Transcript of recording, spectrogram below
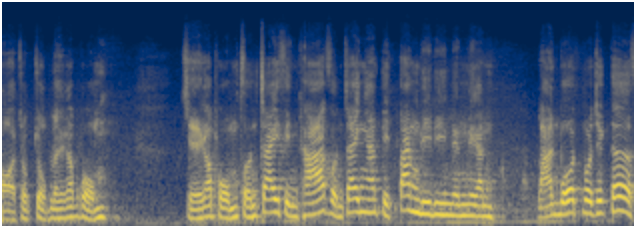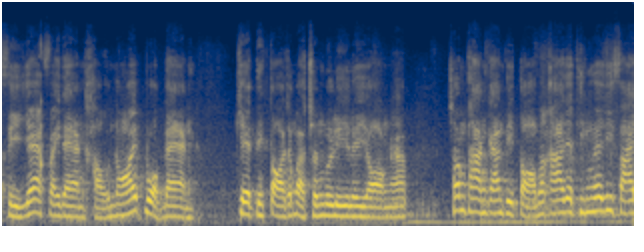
ล่อๆจบๆเลยครับผมโอเคครับผมสนใจสินค้าสนใจงานติดตั้งดีๆเนียนๆร้านโบสโปรเจคเตอร์สี่แยกไฟแดงเขาน้อยปลวกแดง เขตติดต่อจังหวัดชลบุรีระยองนะครับช่องทางการติดต่อพ่อค้าจะทิ้งไว้ที่ซ้าย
